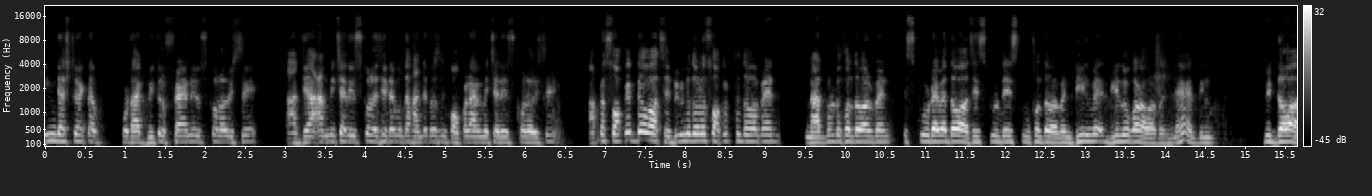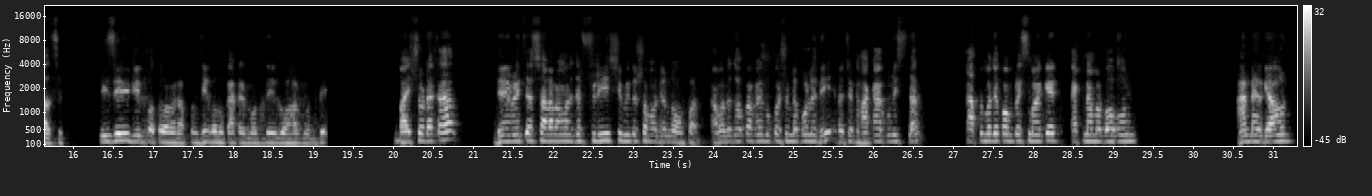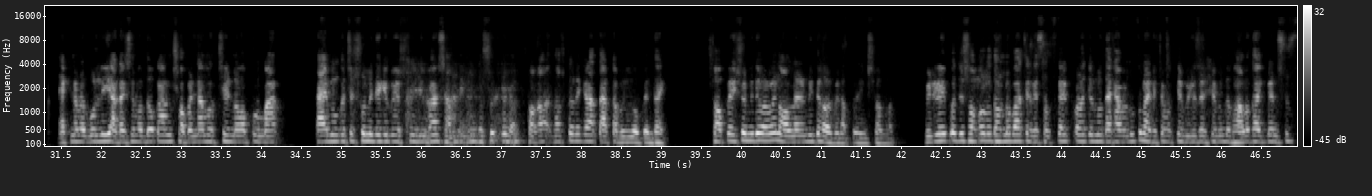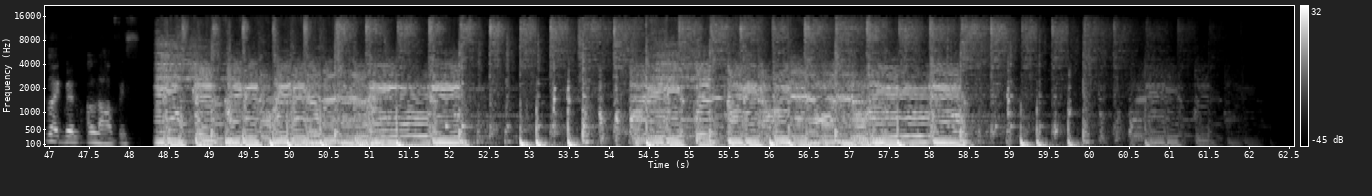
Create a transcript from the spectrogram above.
ইন্ডাস্ট্রি একটা প্রোডাক্ট ভিতর ফ্যান ইউজ করা হয়েছে আর যে আর্মিচার ইউজ করা হয়েছে এটার মধ্যে hundred percent copper armature use করা হয়েছে আপনার সকেট দেওয়া আছে, বিভিন্ন ধরনের সকেট খুলতে পারবেন নাট খুলতে পারবেন স্ক্রু ড্রাইভার দেওয়া আছে স্ক্রু দিয়ে স্ক্রু খুলতে পারবেন ডিল ডিলও করা পারবেন হ্যাঁ ডিল বিট দেওয়া আছে। ইজিলি ডিল করতে পারবেন আপনি যে কোনো কাঠের মধ্যে, লোহার মধ্যে। বাইশশো টাকা ডেলিভারি চার্জ সারা বাংলাদেশে ফ্রি সীমিত সময়ের জন্য অফার আমাদের দোকানের লোকেশনটা বলে দিই, এটা হচ্ছে ঢাকা, গুলিস্তান। কাতুমাজা কমপ্লেক্স মার্কেট এক নম্বর ভবন আন্ডারগ্রাউন্ড এক নম্বর বললি আঠাশ নম্বর দোকান, শপের নাম হচ্ছে নবাবপুর মাঠ টাইমিং হচ্ছে শনি থেকে বৃহস্পতিবার সামনে কিন্তু সকাল দশটা থেকে রাত আটটা পর্যন্ত ওপেন থাকে। শপে এসে নিতে পারবেন অনলাইনে নিতে পারবেন আপনি ইনশাল্লাহ ভিডিও এই পর্যন্ত সকলকে ধন্যবাদ। চ্যানেল সাবস্ক্রাইব করার জন্য দেখাবেন নতুন আইটেম চমৎকার ভিডিও দেখে কিন্তু ভালো থাকবেন, সুস্থ থাকবেন, আল্লাহ হাফিজ।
